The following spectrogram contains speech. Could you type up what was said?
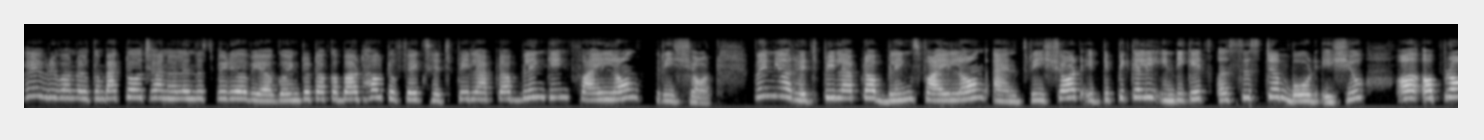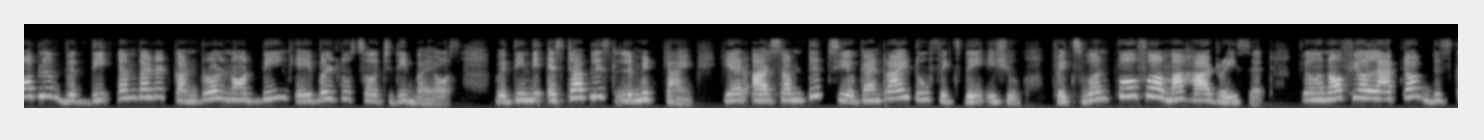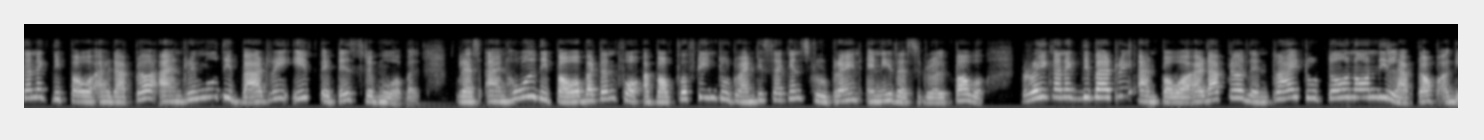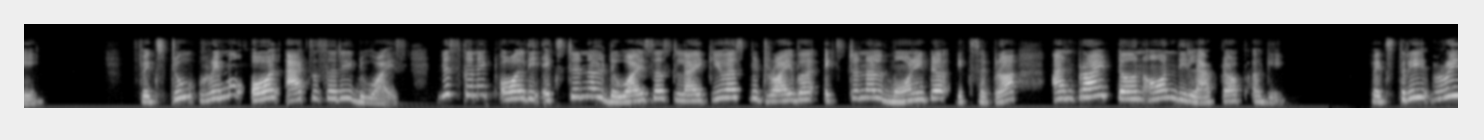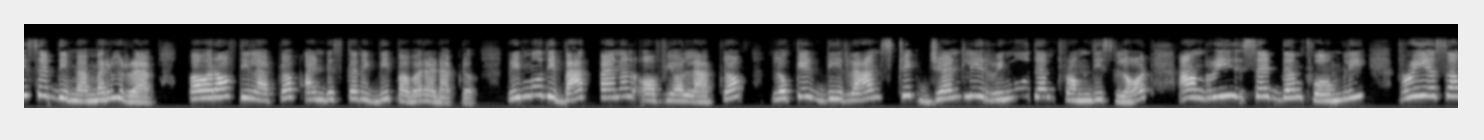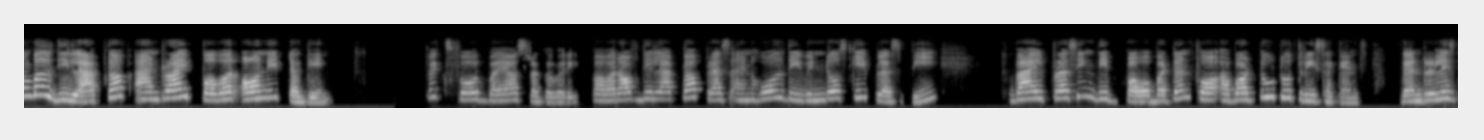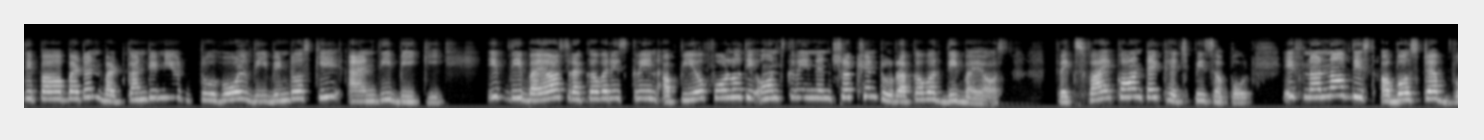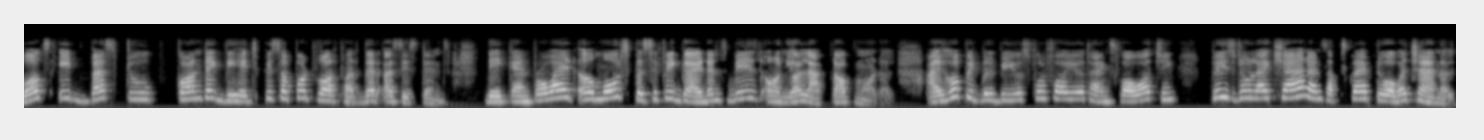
Hey everyone, welcome back to our channel. In this video, we are going to talk about how to fix HP laptop blinking 5 long 3 short. When your HP laptop blinks 5 long and 3 short, it typically indicates a system board issue or a problem with the embedded control not being able to search the BIOS within the established limit time. Here are some tips you can try to fix the issue. Fix 1. Perform a hard reset. Turn off your laptop, disconnect the power adapter and remove the battery if it is removable. Press and hold the power button for about 15 to 20 seconds to drain any residual power. Reconnect the battery and power adapter then try to turn on the laptop again. Fix 2. Remove all accessory device. Disconnect all the external devices like USB driver, external monitor, etc. and try turn on the laptop again. Fix 3. Reset the memory RAM. Power off the laptop and disconnect the power adapter. Remove the back panel of your laptop. Locate the RAM stick. Gently remove them from the slot and reset them firmly. Reassemble the laptop and try power on it again. Fix 4 BIOS recovery. Power off the laptop. Press and hold the Windows key plus B while pressing the power button for about 2 to 3 seconds. Then release the power button but continue to hold the Windows key and the B key. If the BIOS recovery screen appear, follow the on-screen instruction to recover the BIOS. Fix 5. Contact HP support. If none of these above step works, it best to contact the HP support for further assistance. They can provide a more specific guidance based on your laptop model. I hope it will be useful for you. Thanks for watching. Please do like, share and subscribe to our channel.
